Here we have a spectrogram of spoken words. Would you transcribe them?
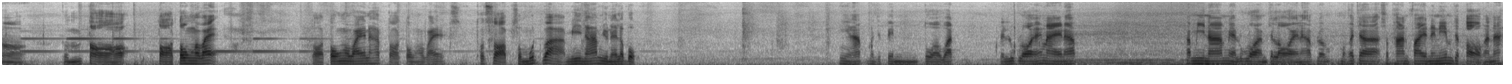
ก็ ผมต่อต่อตรงเอาไว้ ต่อตรงเอาไว้นะครับ ต่อตรงเอาไว้ ทดสอบสมมุติว่ามีน้ำอยู่ในระบบ นี่นะครับ มันจะเป็นตัววัดเป็นลูกลอยข้างในนะครับ ถ้ามีน้ำเนี่ยลูกลอยมันจะลอยนะครับแล้วมันก็จะสะพานไฟในนี้มันจะต่อกันนะ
